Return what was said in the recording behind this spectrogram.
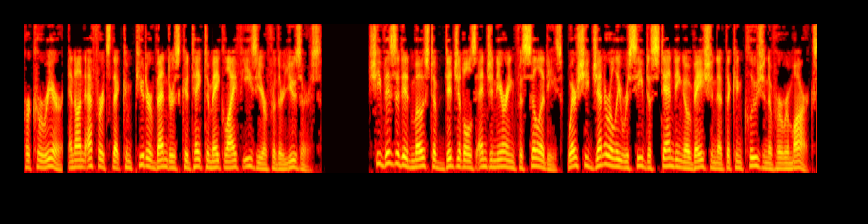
her career, and on efforts that computer vendors could take to make life easier for their users. She visited most of Digital's engineering facilities, where she generally received a standing ovation at the conclusion of her remarks.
